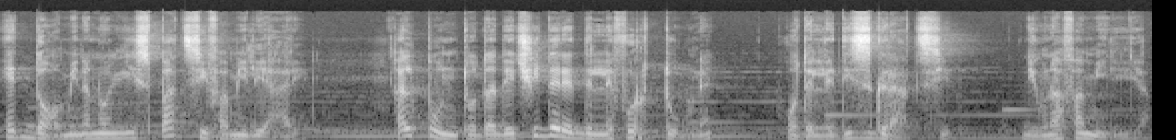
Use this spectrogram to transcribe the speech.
e dominano gli spazi familiari, al punto da decidere delle fortune o delle disgrazie di una famiglia.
